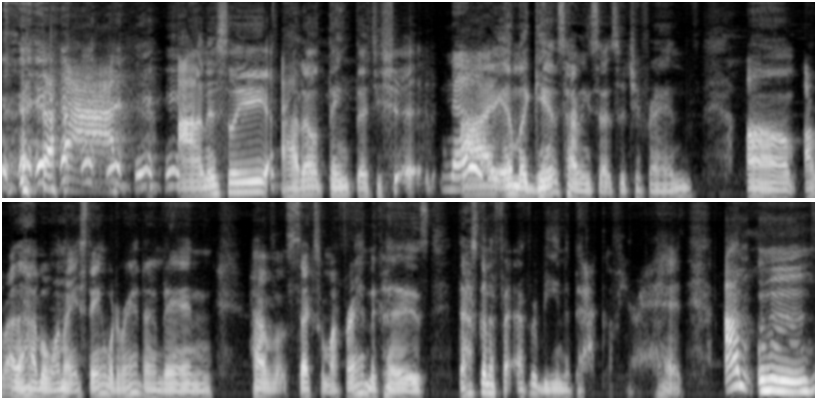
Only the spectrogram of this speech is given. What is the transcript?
Honestly, I don't think that you should. no. I am against having sex with your friends. Um, I'd rather have a one night stand with a random than have sex with my friend because that's gonna forever be in the back of your head. I'm mm,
